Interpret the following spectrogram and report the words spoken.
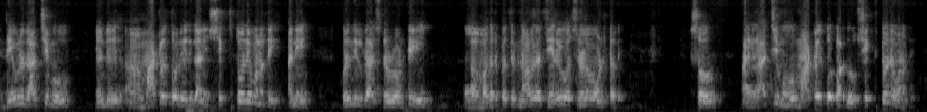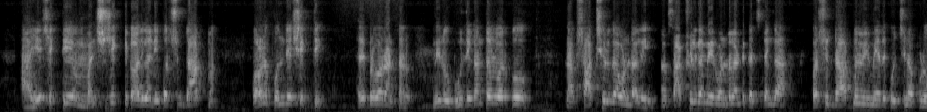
దేవుని రాజ్యము ఏంటి మాటలతో లేదు కానీ శక్తితోనే ఉన్నది అని కొరిందీలు రాసినటువంటి మొదటి పత్రిక నాలుగు ఇరవై వచనంలో ఉంటుంది. సో ఆయన రాజ్యము మాటలతో కాదు శక్తితోనే ఉన్నది. ఆ ఏ శక్తి మనిషి శక్తి కాదు కానీ పరిశుద్ధాత్మ వలన పొందే శక్తి. అదే ప్రభావం అంటున్నారు. మీరు భూదిగంతం వరకు నాకు సాక్షులుగా ఉండాలి. నాకు సాక్షులుగా మీరు ఉండాలంటే ఖచ్చితంగా పరిశుద్ధాత్మ మీ మీదకి వచ్చినప్పుడు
